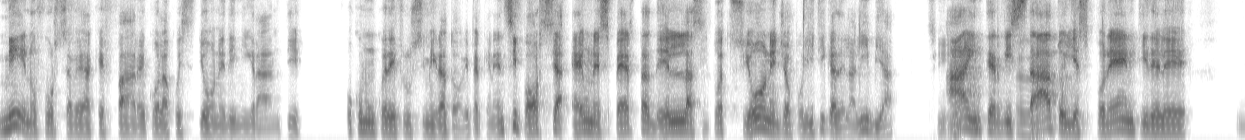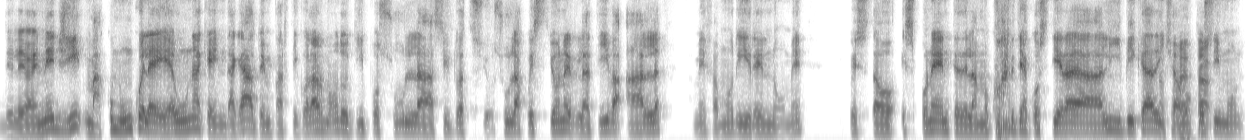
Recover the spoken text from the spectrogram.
meno forse aveva a che fare con la questione dei migranti o comunque dei flussi migratori, perché Nancy Porsia è un'esperta della situazione geopolitica della Libia. Sì, ha eh, intervistato esatto. gli esponenti delle, delle, ONG, ma comunque lei è una che ha indagato in particolar modo tipo sulla, situazio- sulla questione relativa al, a me fa morire il nome, questo esponente della Guardia Costiera Libica, diciamo Aspetta, così. Mo-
